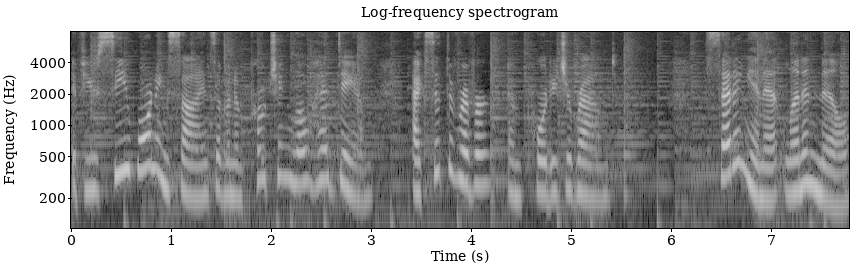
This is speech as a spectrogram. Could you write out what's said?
If you see warning signs of an approaching Lowhead dam, exit the river and portage around. Setting in at Lenon Mill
